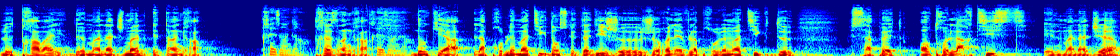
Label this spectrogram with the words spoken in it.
le travail de management est ingrat, très ingrat, très ingrat. très ingrat. Donc il y a la problématique dans ce que tu as dit, je, je relève la problématique de ça peut être entre l'artiste et le manager,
